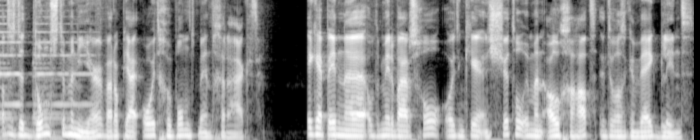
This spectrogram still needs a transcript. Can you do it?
Wat is de domste manier waarop jij ooit gewond bent geraakt? Ik heb in, eh, op de middelbare school ooit een keer een shuttle in mijn oog gehad en toen was ik een week blind.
